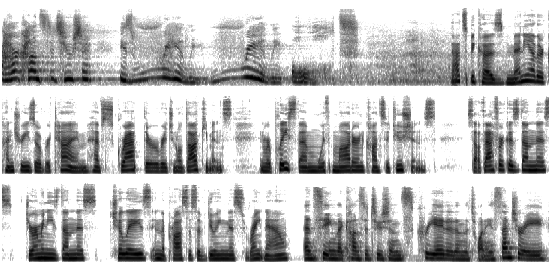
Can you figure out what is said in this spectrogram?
Our constitution is really, really old. That's because many other countries over time have scrapped their original documents and replaced them with modern constitutions. South Africa's done this, Germany's done this, Chile's in the process of doing this right now. And seeing that constitutions created in the 20th century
